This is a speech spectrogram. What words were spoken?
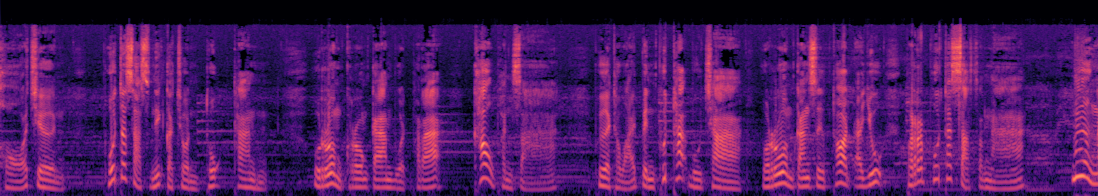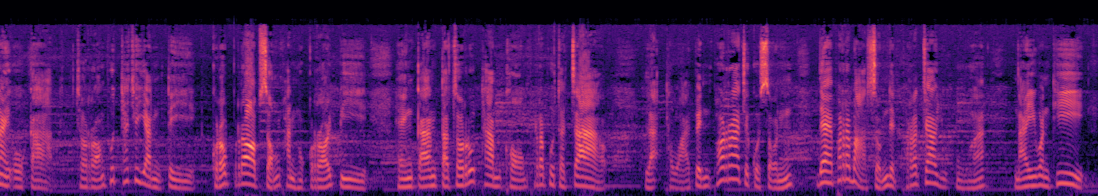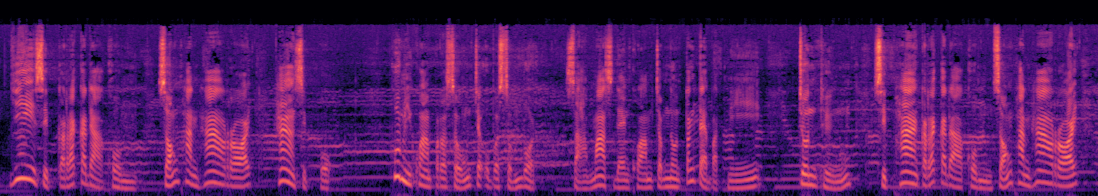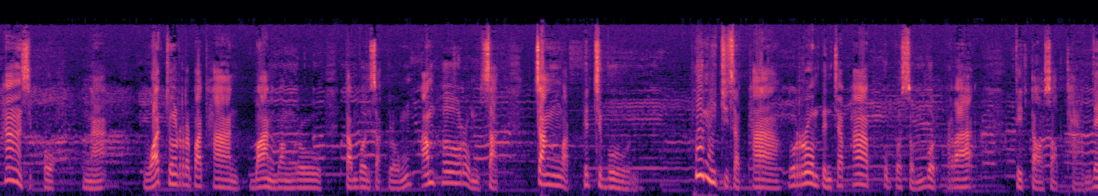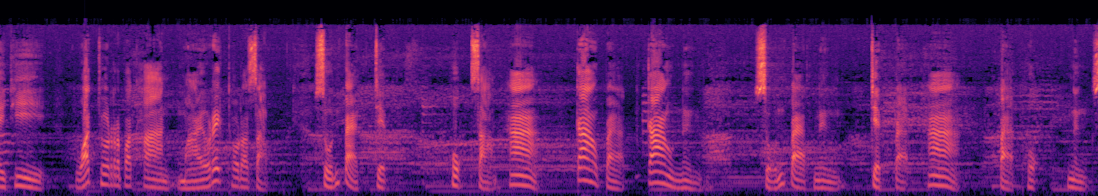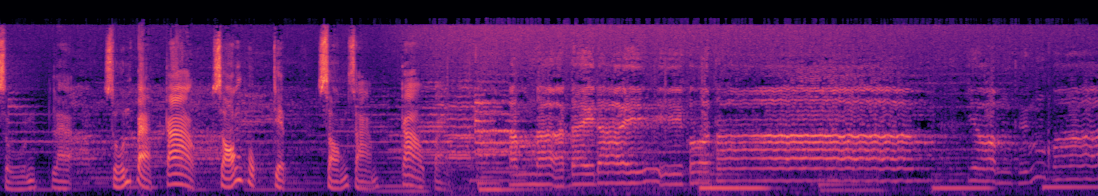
ขอเชิญ พุทธศาสนิกชนทุกท่าน ร่วมโครงการบวชพระเข้าพรรษา เพื่อถวายเป็นพุทธบูชา ร่วมการสืบทอดอายุพระพุทธศาสนา เนื่องในโอกาสฉลองพุทธชยันตีครบรอบ 2,600 ปี แห่งการตรัสรุธรรมของพระพุทธเจ้า และถวายเป็นพระราชกุศล แด่พระบาทสมเด็จพระเจ้าอยู่หัว ในวันที่ 20 กรกฎาคม 2556 ผู้มีความประสงค์จะอุปสมบทสามารถแสดงความจำนวนตั้งแต่บัดนี้ จนถึง 15 กรกฎาคม 2556 ณ วัดชนรประทาน บ้านวังรู ตำบลสักหลง อำเภอร่มสัก จังหวัดเพชรบูรณ์ ผู้มีจิตศรัทธาร่วมเป็นเจ้าภาพอุปสมบทพระ ติดต่อสอบถามได้ที่ วัดชนรประทานหมายเลขโทรศัพท์ 087 635 9891 081 785 8610 และ 089 267 2398 อำนาจใดๆก็ตามยอมถึงความ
